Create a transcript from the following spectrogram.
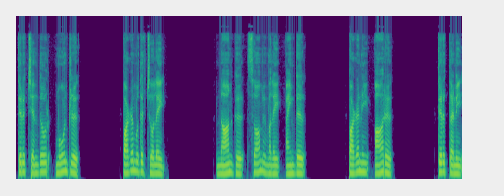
திருச்செந்தூர் மூன்று. பழமுதிர்ச்சோலை நான்கு. சுவாமிமலை ஐந்து. பழனி ஆறு. திருத்தணி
